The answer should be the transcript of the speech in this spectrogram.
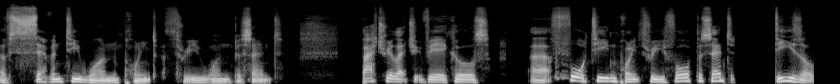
of 71.31%. Battery electric vehicles, uh, 14.34%. Diesel,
